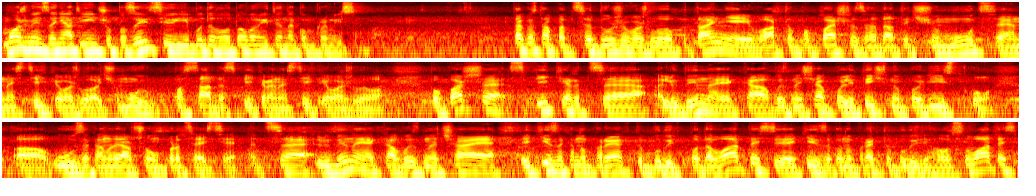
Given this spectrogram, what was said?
може він зайняти іншу позицію і буде готовим йти на компроміси? Так, Остапе, це дуже важливе питання, і варто, по-перше, згадати, чому це настільки важливо, чому посада спікера настільки важлива. По-перше, спікер це людина, яка визначає політичну повістку е, у законодавчому процесі. Це людина, яка визначає, які законопроекти будуть подаватись, які законопроекти будуть голосуватись,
